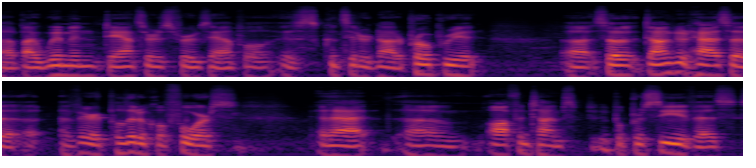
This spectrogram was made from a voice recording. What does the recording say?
uh, by women dancers, for example, is considered not appropriate uh, so Dangdut has a, a, very political force that um, oftentimes people perceive as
